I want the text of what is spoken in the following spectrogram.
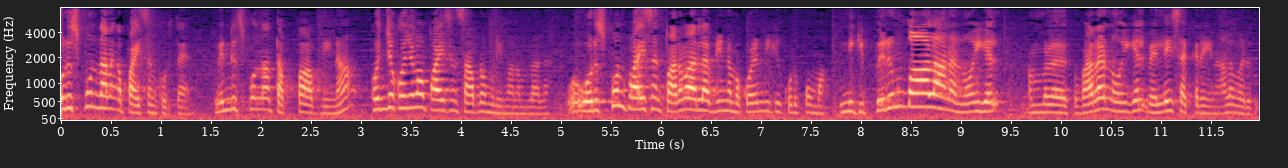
ஒரு ஸ்பூன் தானங்க பாய்சன் கொடுத்தேன். ரெண்டு ஸ்பூன் தான் தப்பா அப்படின்னா கொஞ்சம் கொஞ்சமாக பாய்சன் சாப்பிட முடியுமா நம்மளால? ஒரு ஸ்பூன் பாய்சன் பரவாயில்ல அப்படின்னு நம்ம குழந்தைக்கு கொடுப்போமா? இன்னைக்கு பெரும்பாலான நோய்கள் நம்மளுக்கு வர நோய்கள் வெள்ளை சர்க்கரையினால வருது.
